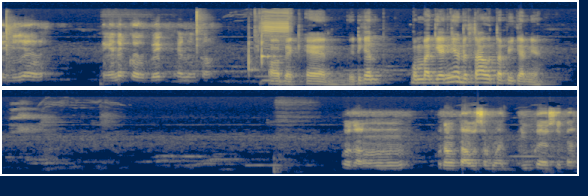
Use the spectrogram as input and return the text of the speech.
ininya pengennya ke back end kak. Oh, back end. Jadi kan pembagiannya udah tahu tapi kan ya. Kurang kurang tahu semua juga sih kak.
